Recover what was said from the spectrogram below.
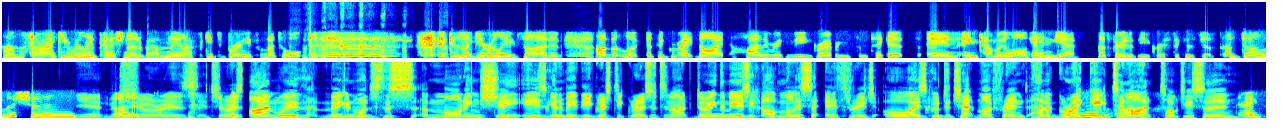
Um, sorry, I get really passionate about it and then I forget to breathe when I talk get really excited. Um, but look, it's a great night. Highly recommend grabbing some tickets and, and coming along. And yeah, the food at the Agrestic is just delicious. Yeah, it So- sure is. It sure is. I'm with Megan Woods this morning. She is going to be at the Agrestic Grocer tonight, doing the music of Melissa Etheridge. Always good to chat, my friend. Have a great Ooh, gig tonight. Talk to you soon. Thanks,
